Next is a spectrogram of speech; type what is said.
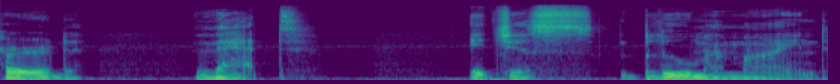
heard that, it just blew my mind,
